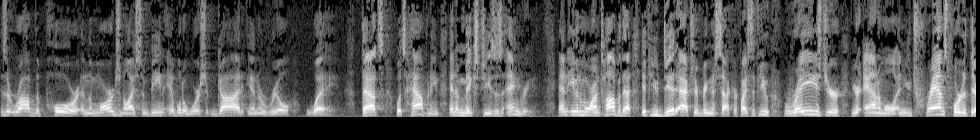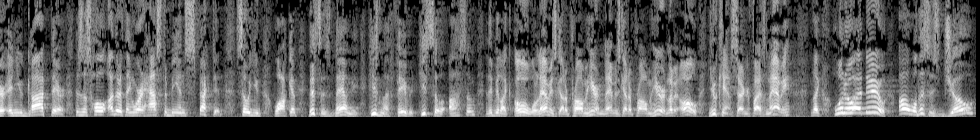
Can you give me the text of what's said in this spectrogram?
is it robbed the poor and the marginalized from being able to worship God in a real way. That's what's happening, and it makes Jesus angry. And even more on top of that, if you did actually bring a sacrifice, if you raised your, your animal and you transported it there and you got there, there's this whole other thing where it has to be inspected. So you'd walk up, this is Lammy. He's my favorite. He's so awesome. And they'd be like, oh, well, Lammy's got a problem here and Lammy's got a problem here. And Lammy, oh, you can't sacrifice Lammy. Like, what do I do? Oh, well, this is Joe.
